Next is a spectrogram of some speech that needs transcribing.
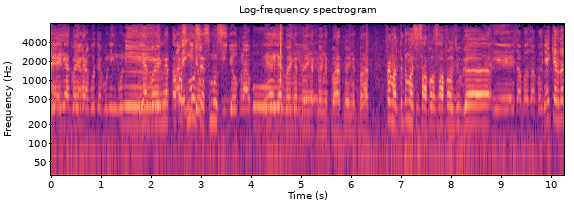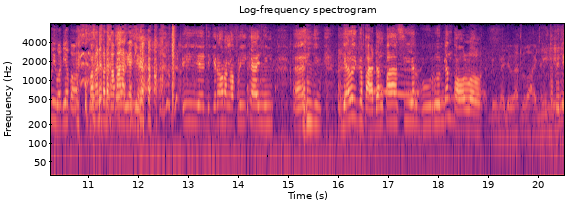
Iya, iya, gua Yang inget. rambutnya kuning-kuning. Iya, gua inget. Apa, smooth ya, smooth? Hijau kelabu. Iya, iya, gue inget, gue inget, gue inget banget, gue inget banget. Ven waktu itu masih shuffle-shuffle juga. Iya, sapel-sapel nyeker tapi buat dia apa? Makanya pada kapalan kakinya. iya, dikira orang Afrika anjing. Anjing. Jalan ke padang pasir, gurun kan tolol. Aduh, nggak jelas lu anjing. Tapi ini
